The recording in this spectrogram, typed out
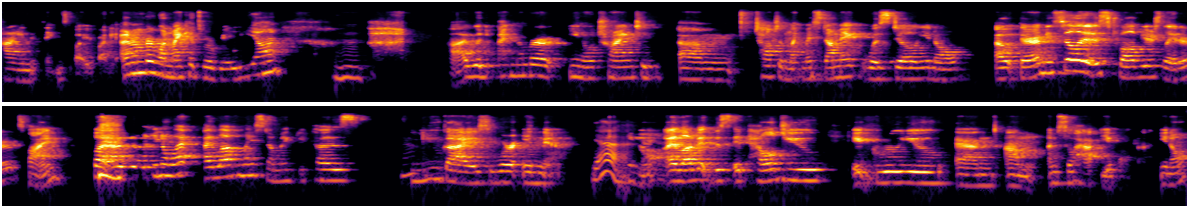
kind things about your body. I remember when my kids were really young, mm-hmm. I would, I remember, you know, trying to um, talk to them like my stomach was still, you know, out there. I mean, still is 12 years later, it's fine. But I was like, you know what? I love my stomach because you guys were in there. Yeah. You know, I love it. This it held you, it grew you, and um, I'm so happy about that. You know,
